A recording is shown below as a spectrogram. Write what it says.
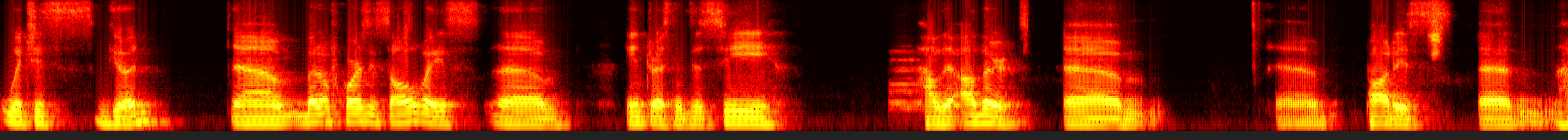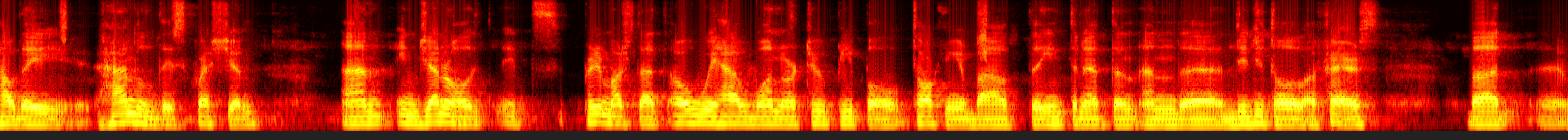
which is good. Um, but of course, it's always um, interesting to see how the other um, uh, parties how they handle this question. And in general, it's pretty much that, oh, we have one or two people talking about the internet and, and uh, digital affairs. But uh,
